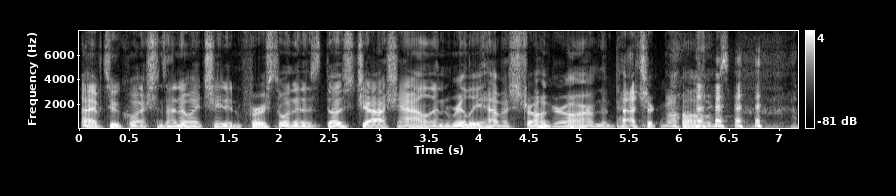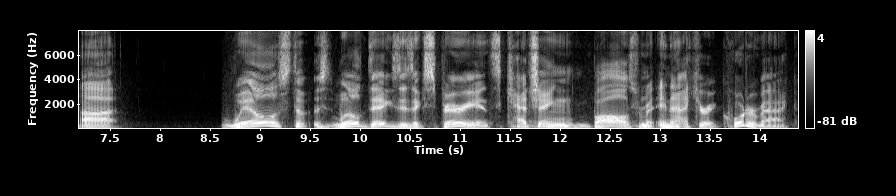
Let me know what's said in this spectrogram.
I have two questions. I know I cheated. First one is Does Josh Allen really have a stronger arm than Patrick Mahomes? uh, will St- Will Diggs' experience catching balls from an inaccurate quarterback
